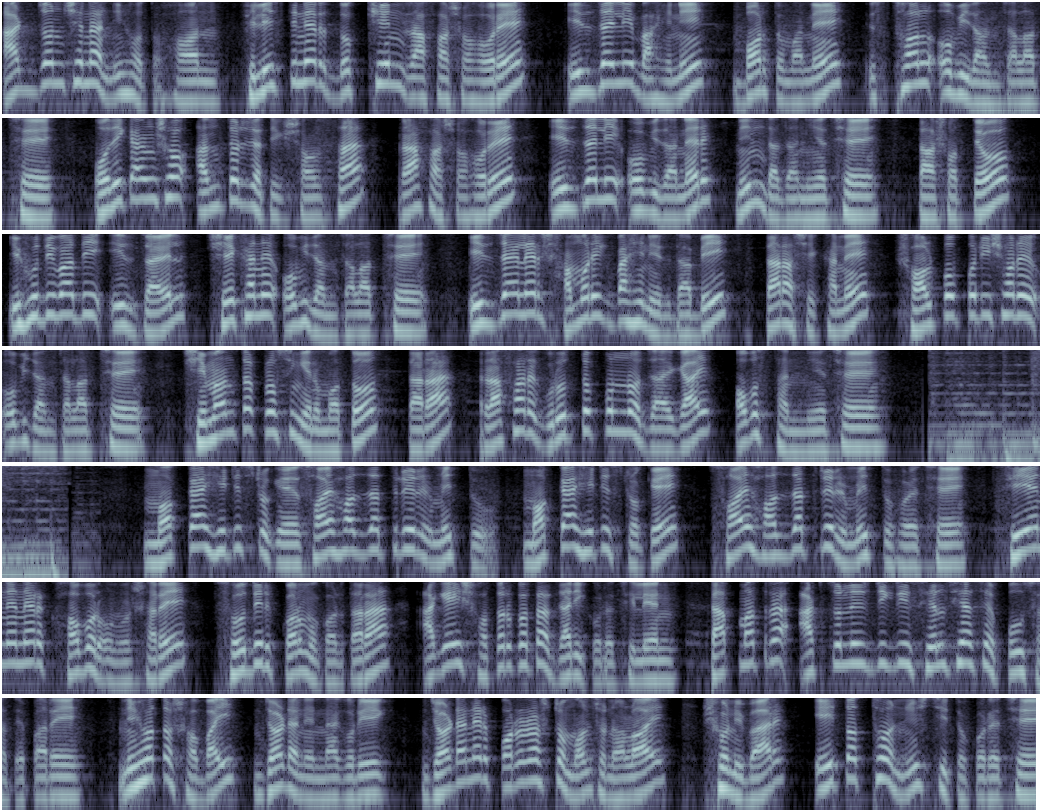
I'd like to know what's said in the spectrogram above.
আটজন সেনা নিহত হন। ফিলিস্তিনের দক্ষিণ রাফা শহরে ইসরায়েলি বাহিনী বর্তমানে স্থল অভিযান চালাচ্ছে। অধিকাংশ আন্তর্জাতিক সংস্থা রাফা শহরে ইসরায়েলি অভিযানের নিন্দা জানিয়েছে। তা সত্ত্বেও ইহুদিবাদী ইসরায়েল সেখানে অভিযান চালাচ্ছে। ইসরায়েলের সামরিক বাহিনীর দাবি তারা সেখানে স্বল্প পরিসরে অভিযান চালাচ্ছে। সীমান্ত ক্রসিংয়ের মতো তারা রাফার গুরুত্বপূর্ণ জায়গায় অবস্থান নিয়েছে। মক্কা হিটস্ট্রোকে ছয় হজযাত্রীর মৃত্যু। মক্কা হিটস্ট্রোকে ছয় হজযাত্রীর মৃত্যু হয়েছে। সিএনএনের খবর অনুসারে সৌদির কর্মকর্তারা আগেই সতর্কতা জারি করেছিলেন। তাপমাত্রা আটচল্লিশ ডিগ্রি সেলসিয়াসে পৌঁছাতে পারে। নিহত সবাই জর্ডানের নাগরিক। জর্ডানের পররাষ্ট্র মন্ত্রণালয় শনিবার এই তথ্য নিশ্চিত করেছে।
